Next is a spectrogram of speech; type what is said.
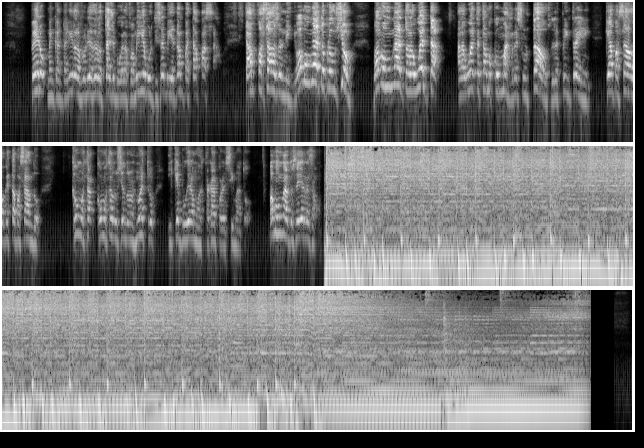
Pero me encantaría ir a la Florida hacer los taxis porque la familia Multiservice de está pasado. Están pasados esos niños. Vamos a un alto, producción. Vamos a un alto a la vuelta. A la vuelta estamos con más resultados del sprint training qué ha pasado, qué está pasando, cómo, está, cómo están luciendo los nuestros y qué pudiéramos destacar por encima de todo. Vamos a un alto, seguir rezamos.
